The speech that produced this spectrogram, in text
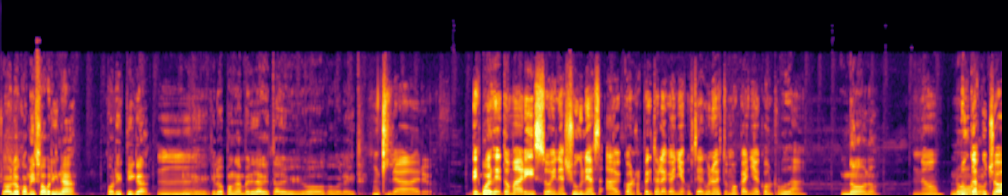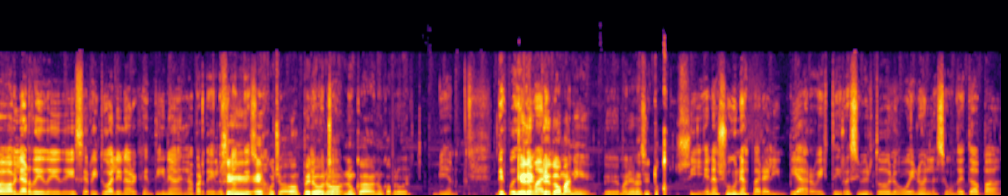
Yo hablo con mi sobrina política Mm. eh, que lo ponga en vereda que está de vivo Coco Leite. Claro. Después Bueno. de tomar eso en ayunas, ah, con respecto a la caña, ¿usted alguna vez tomó caña con ruda? No, no. ¿No? No, ¿Nunca no. escuchó hablar de, de- de ese ritual en Argentina, en la parte de los Sí, Andes? he escuchado, pero no, nunca, nunca probé. Bien. Después ¿Qué, de tomar... de Domani? ¿De mañana? ¿Sí? ¿Tuc? Sí, en ayunas para limpiar, ¿viste? Y recibir todo lo bueno en la segunda etapa,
